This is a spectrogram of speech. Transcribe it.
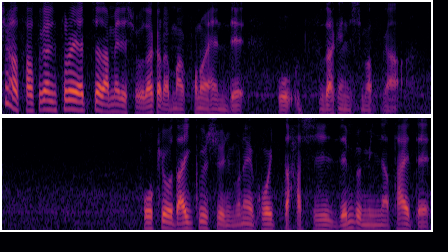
橋はさすがにそれはやっちゃだめでしょう。だからまあこの辺でこう映すだけにしますが。東京大空襲にもねこういった橋全部みんな耐えて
